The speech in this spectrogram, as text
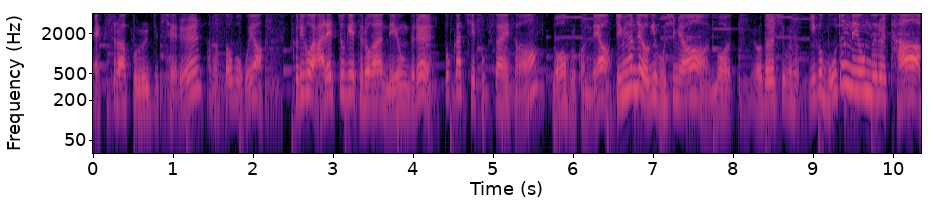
extra bold체를 한번 써보고요. 그리고 아래쪽에 들어가는 내용들을 똑같이 복사해서 넣어 볼 건데요. 지금 현재 여기 보시면 뭐 8시 분 이거 모든 내용들을 다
